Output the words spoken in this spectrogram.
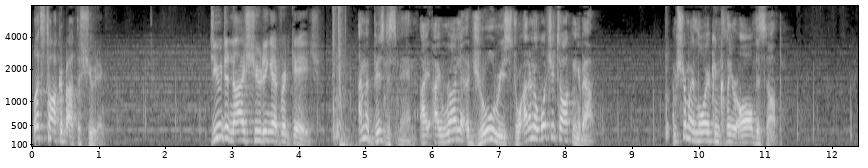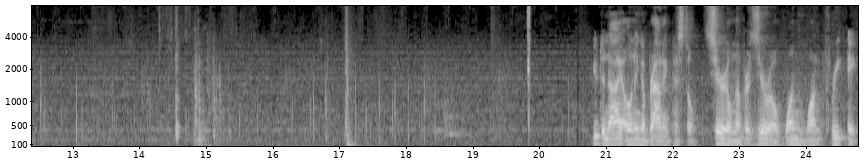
Let's talk about the shooting. Do you deny shooting Everett Gage? I'm a businessman. I, I run a jewelry store. I don't know what you're talking about. I'm sure my lawyer can clear all this up. You deny owning a Browning pistol, serial number 01138.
